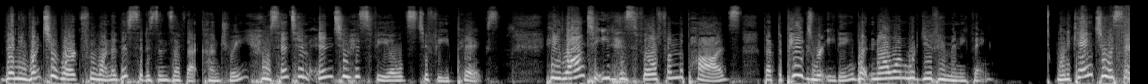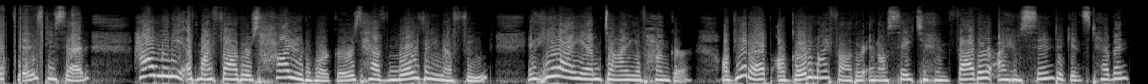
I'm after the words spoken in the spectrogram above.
Then he went to work for one of the citizens of that country, who sent him into his fields to feed pigs. He longed to eat his fill from the pods that the pigs were eating, but no one would give him anything. When he came to his senses, he said, How many of my father's hired workers have more than enough food? And here I am dying of hunger. I'll get up, I'll go to my father, and I'll say to him, Father, I have sinned against heaven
